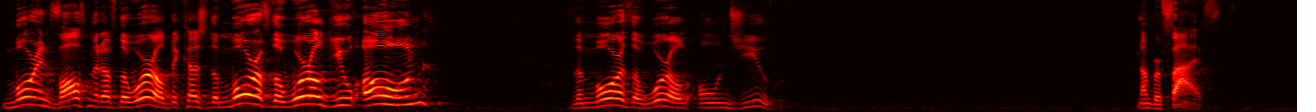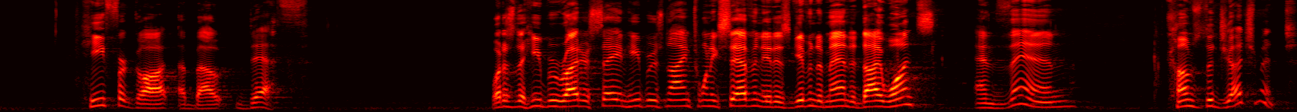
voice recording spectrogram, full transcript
more involvement of the world because the more of the world you own, the more the world owns you. Number five, he forgot about death. What does the Hebrew writer say in Hebrews 9:27? It is given to man to die once and then comes the judgment.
